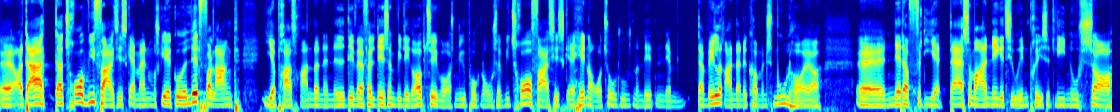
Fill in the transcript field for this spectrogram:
Øh, og der, der tror vi faktisk, at man måske er gået lidt for langt i at presse renterne ned. Det er i hvert fald det, som vi lægger op til i vores nye prognoser. Vi tror faktisk, at hen over 2019, jamen, der vil renterne komme en smule højere, øh, netop fordi, at der er så meget negativ indpriset lige nu, så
